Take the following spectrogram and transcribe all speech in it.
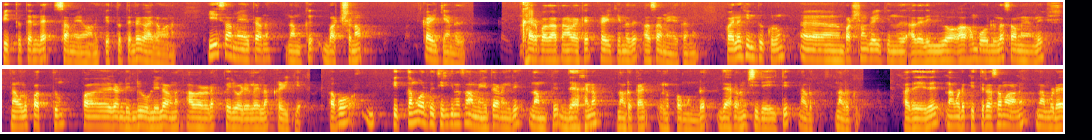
പിത്തത്തിന്റെ സമയമാണ് പിത്തത്തിന്റെ കാലമാണ്. ഈ സമയത്താണ് നമുക്ക് ഭക്ഷണം കഴിക്കേണ്ടത്. ഖരപദാർത്ഥങ്ങളൊക്കെ കഴിക്കേണ്ടത് ആ സമയത്താണ്. പല ഹിന്ദുക്കളും ഭക്ഷണം കഴിക്കുന്നത് അതായത് വിവാഹം പോലുള്ള സമയങ്ങളിൽ നമ്മൾ പത്തും രണ്ടിന്റെ ഉള്ളിലാണ് അവരുടെ പരിപാടികളെല്ലാം കഴിക്കുക. അപ്പോൾ പിത്തം വർദ്ധിച്ചിരിക്കുന്ന സമയത്താണെങ്കിൽ നമുക്ക് ദഹനം നടക്കാൻ എളുപ്പമുണ്ട്. ദഹനം ശരിയായിട്ട് നട നടക്കും. അതായത് നമ്മുടെ പിത്തരസമാണ് നമ്മുടെ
